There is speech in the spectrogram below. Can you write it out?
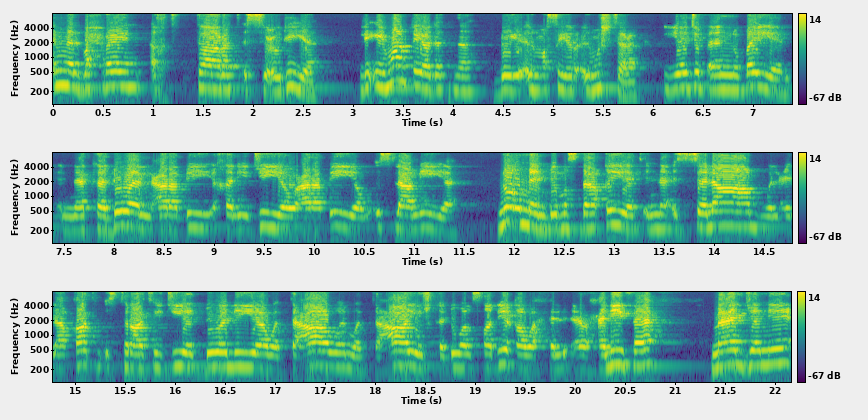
أن البحرين اختارت السعودية لإيمان قيادتنا بالمصير المشترك. يجب أن نبين أن كدول عربية خليجية وعربية وإسلامية نؤمن بمصداقية أن السلام والعلاقات الاستراتيجية الدولية والتعاون والتعايش كدول صديقة وحليفة مع الجميع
